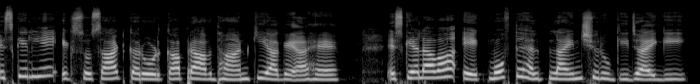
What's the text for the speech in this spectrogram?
इसके लिए 160 करोड़ का प्रावधान किया गया है। इसके अलावा एक मुफ़्त हेल्पलाइन शुरू की जाएगी।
